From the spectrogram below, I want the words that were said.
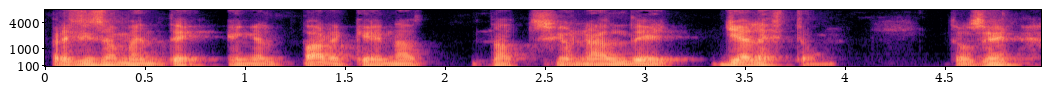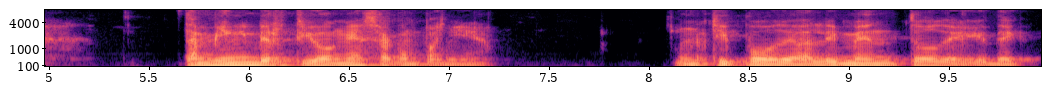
precisamente en el Parque Nacional de Yellowstone. Entonces, también invirtió en esa compañía. Un tipo de alimento de,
